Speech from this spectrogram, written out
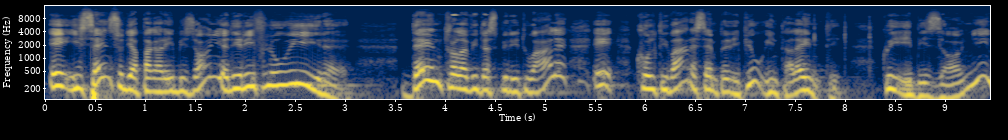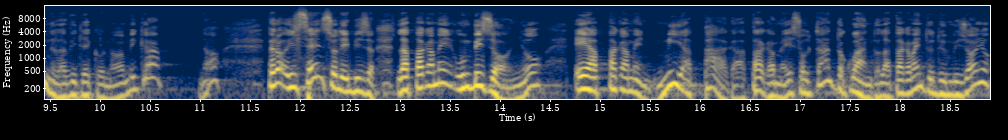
e il senso di appagare i bisogni è di rifluire dentro la vita spirituale e coltivare sempre di più i talenti. Qui i bisogni nella vita economica No? Però il senso dei bisogni, un bisogno è appagamento, mi appaga, appaga me soltanto quando l'appagamento di un bisogno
